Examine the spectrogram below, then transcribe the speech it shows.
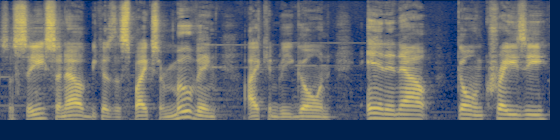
So see? So now because the spikes are moving, I can be going in and out, going crazy.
